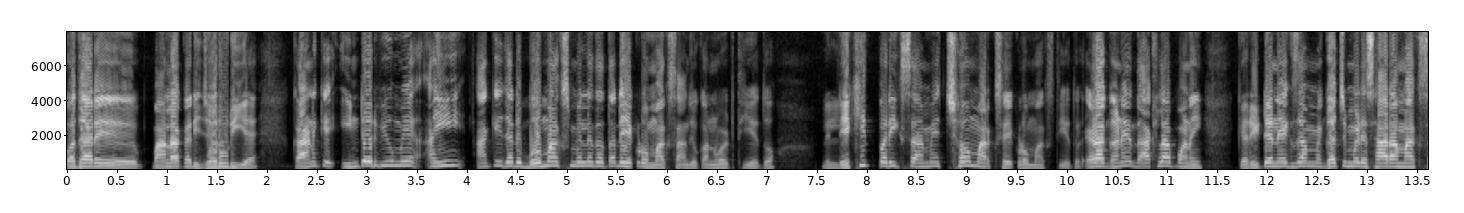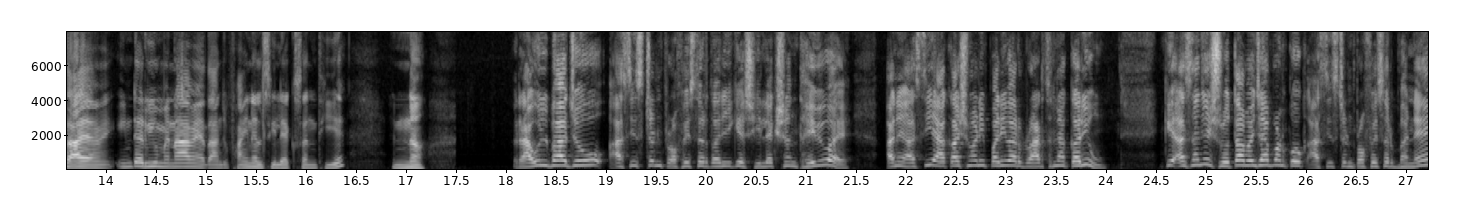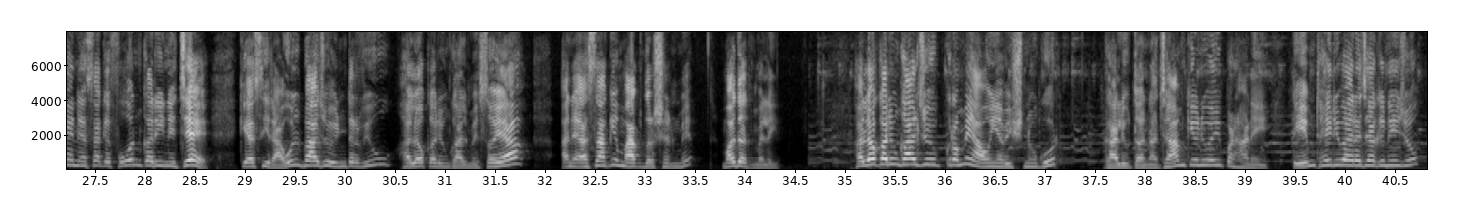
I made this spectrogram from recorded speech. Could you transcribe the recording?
વધારે પાલા કરી જરૂરી છે. કારણ કે ઇન્ટરવ્યૂ મેં અહીં આંકે જ્યારે બ માર્ક્સ મેળે તો ત્યારે એકડો માર્ક્સ સાંજો કન્વર્ટ થયે તો એટલે લેખિત પરીક્ષા મેં છ માર્ક્સ એકડો માર્ક્સ થઈએ તો એડા ઘણે દાખલા પણ અહીં કે રિટર્ન એક્ઝામ મેં ગચમેળે સારા માર્ક્સ આવ્યા ઇન્ટરવ્યૂ મેં ના આવ્યા તો આજ ફાઇનલ સિલેક્શન થઈએ ન. રાહુલભા જો આસિસ્ટન્ટ પ્રોફેસર તરીકે સિલેક્શન થઈ ગયું હોય અને અસી આકાશવાણી પરિવાર પ્રાર્થના કર્યું કે અસાં જે શ્રોતા મજા પણ કોઈક આસિસ્ટન્ટ પ્રોફેસર બને અને અસાં કે ફોન કરીને છે કે અસી રાહુલ ભાજો ઇન્ટરવ્યૂ, હલો કર્યું ગાલ મેં સોયા અને અસાં કે માર્ગદર્શન મેં મદદ મળી હલો કર્યું ગાલ જે ઉપક્રમે આવું અહીંયા વિષ્ણુ ગુર, ગાલ્યુતાના જામ કેણ્યું પણ હાણે ટેમ થઈ રહ્યું રજા ગને જો.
